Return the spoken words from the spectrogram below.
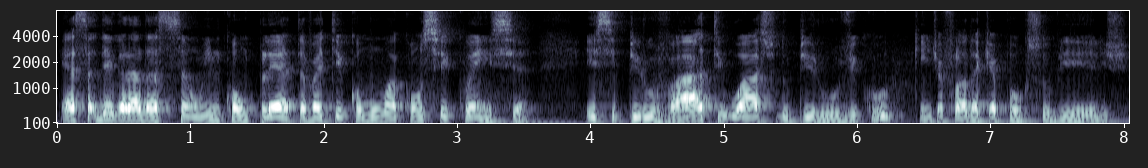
Essa degradação incompleta vai ter como uma consequência esse piruvato e o ácido pirúvico, que a gente vai falar daqui a pouco sobre eles.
